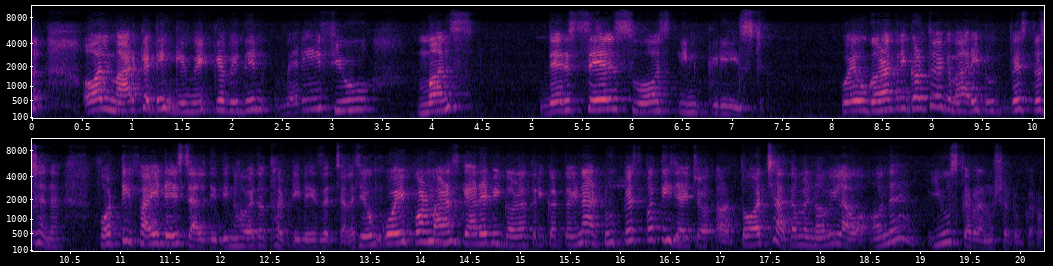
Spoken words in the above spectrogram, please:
all marketing કે within very few months their sales was increased. કોઈ એવું ગણતરી કરતું હોય કે મારી ટૂથપેસ્ટ તો છે ને ફોર્ટી ફાઈવ ડેઝ ચાલતી હતી હવે તો થર્ટી ડેઝ જ ચાલે છે. એવું કોઈ પણ માણસ ક્યારેય બી ગણતરી કરતો હોય. ના ટૂથપેસ્ટ પતી જાય છે. તો અચ્છા, તમે નવી લાવો અને યુઝ કરવાનું શરૂ કરો.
